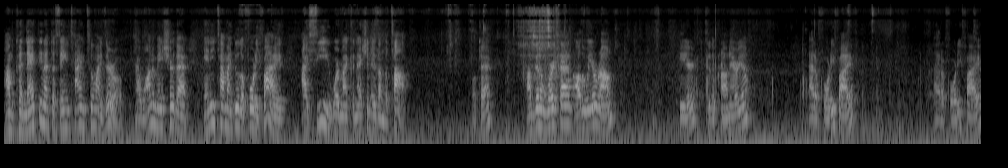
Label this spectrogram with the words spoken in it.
I'm connecting at the same time to my zero. I wanna make sure that anytime I do the 45, I see where my connection is on the top. Okay? I'm gonna work that all the way around here to the crown area at a 45, at a 45.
